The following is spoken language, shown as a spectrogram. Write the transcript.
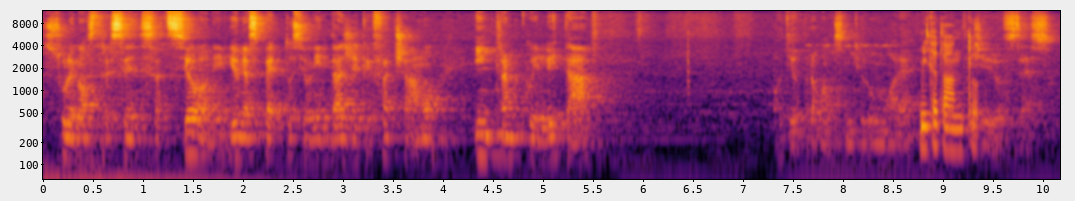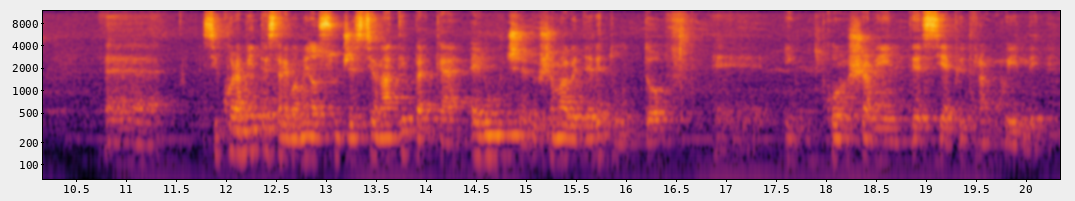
sulle nostre sensazioni. Io mi aspetto sia un'indagine che facciamo in tranquillità. Oddio, però quando senti un rumore Mica tanto. giri lo stesso. Eh, sicuramente saremo meno suggestionati perché è luce, riusciamo a vedere tutto e inconsciamente si è più tranquilli.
